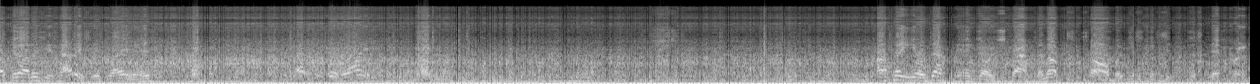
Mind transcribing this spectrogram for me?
Fucking hell, this is hellish, this lane is. Eh? That's a good lane. I think you'll definitely enjoy Stratton, not to all, but just because it's just different.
